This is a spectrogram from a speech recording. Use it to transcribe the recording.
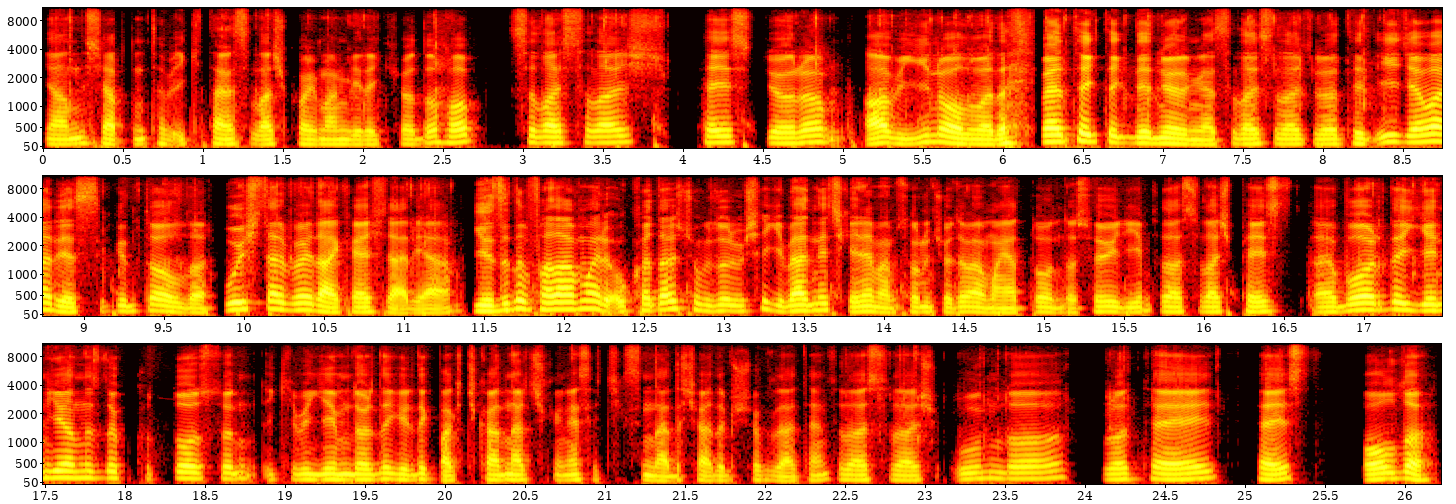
Yanlış yaptım tabii. iki tane slash koymam gerekiyordu. Hop. Slash slash paste diyorum. Abi yine olmadı. ben tek tek deniyorum ya. Slash slash rotate. İyice var ya sıkıntı oldu. Bu işler böyle arkadaşlar ya. Yazılım falan var ya o kadar çok zor bir şey ki ben de hiç gelemem. Sorun çözemem hayatta onu da söyleyeyim. Slash slash paste. Ee, bu arada yeni yılınızda kutlu olsun. 2024'e girdik. Bak çıkanlar çıkıyor. Neyse çıksınlar. Dışarıda bir şey yok zaten. Slash slash undo rotate paste. Oldu.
